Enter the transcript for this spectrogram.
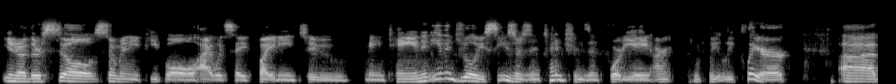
You know, there's still so many people, I would say, fighting to maintain, and even Julius Caesar's intentions in 48 aren't completely clear. Uh,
